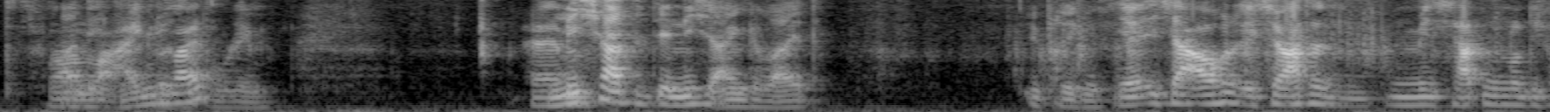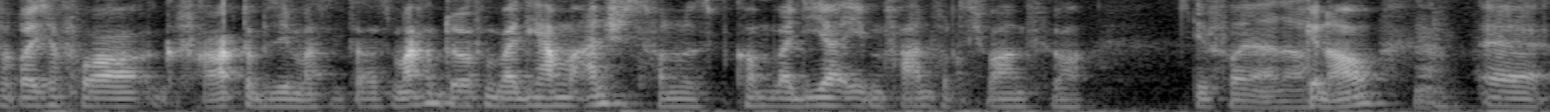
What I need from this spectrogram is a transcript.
Das war, nicht war das größte eingeweiht. Problem. Ähm, Mich hattet ihr nicht eingeweiht. Übrigens. Ja, ich ja auch. Ich hatte, mich hatten nur die Verbrecher vorher gefragt, ob sie was das machen dürfen, weil die haben Anschiss von uns bekommen, weil die ja eben verantwortlich waren für. Den Feueralarm. Genau. Ja. Äh,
